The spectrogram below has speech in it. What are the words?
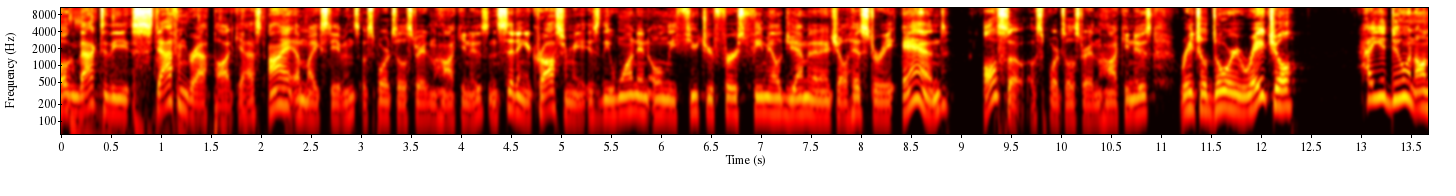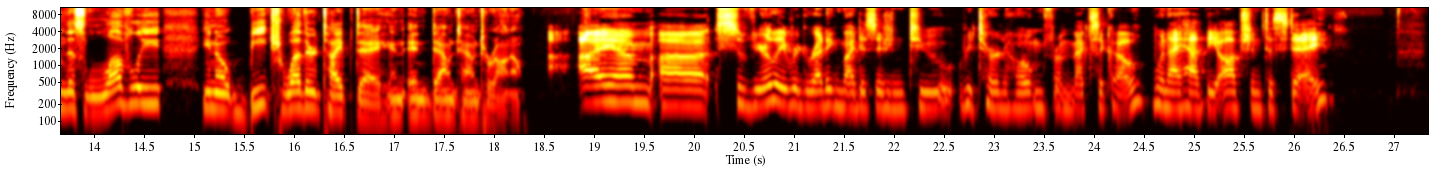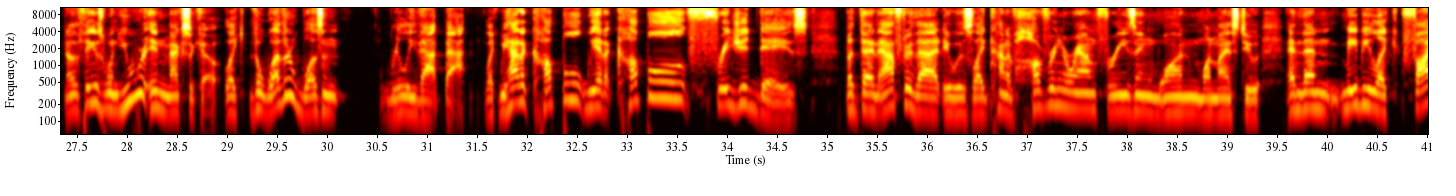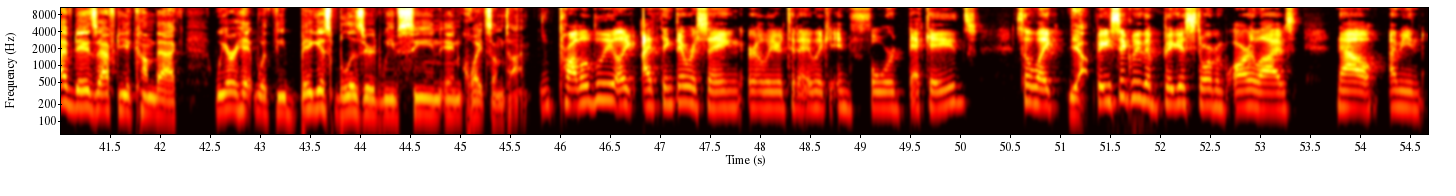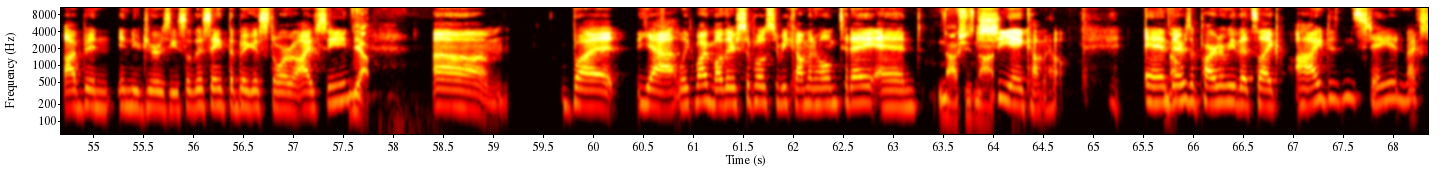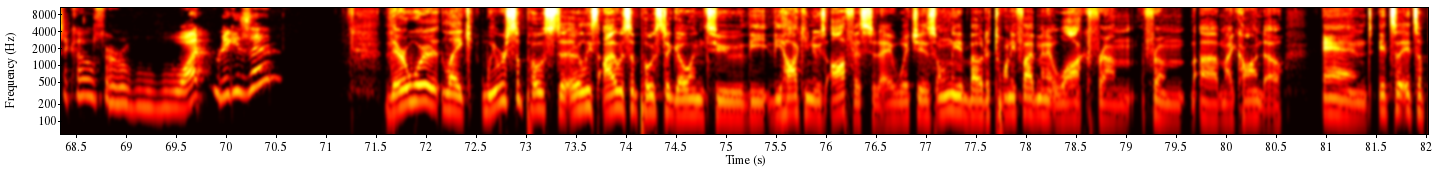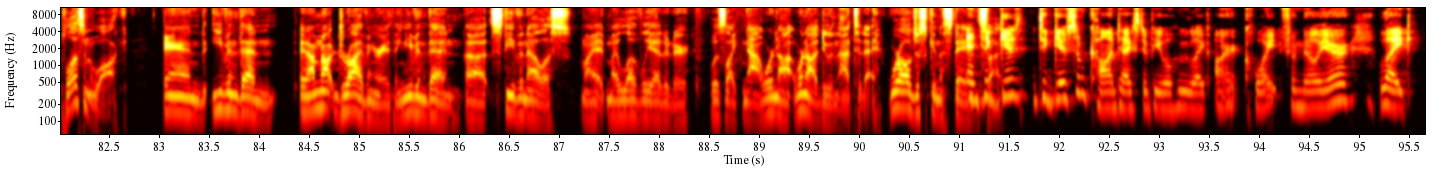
Welcome back to the Staff and Graph podcast. I am Mike Stevens of Sports Illustrated and the Hockey News, and sitting across from me is the one and only future first female GM in NHL history, and also of Sports Illustrated and the Hockey News, Rachel Doerrie. Rachel, how you doing on this lovely, you know, beach weather type day in, in downtown Toronto? I am uh, severely regretting my decision to return home from Mexico when I had the option to stay. Now the thing is, when you were in Mexico, like the weather wasn't really that bad. Like we had a couple, we had a couple frigid days, but then after that, it was like kind of hovering around freezing one, one minus two, and then maybe like five days after you come back, we are hit with the biggest blizzard we've seen in quite some time. Probably, like, I think they were saying earlier today, like in four decades. So, like, Yeah. basically the biggest storm of our lives. Now, I mean, I've been in New Jersey, so this ain't the biggest storm I've seen. Yeah, Um, but yeah, like my mother's supposed to be coming home today, and no, she's not. she ain't coming home. And No. there's a part of me that's like, I didn't stay in Mexico for what reason? there were like we were supposed to or at least i was supposed to go into the the hockey news office today which is only about a 25 minute walk from from uh, my condo and it's a it's a pleasant walk and even then and i'm not driving or anything even then uh, steven ellis my my lovely editor was like nah we're not we're not doing that today we're all just gonna stay And inside to give to give some context to people who like aren't quite familiar, like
